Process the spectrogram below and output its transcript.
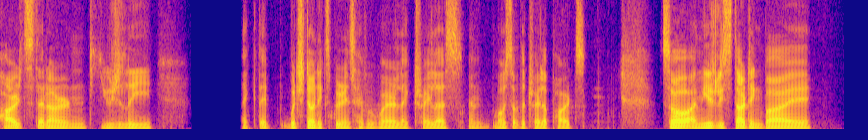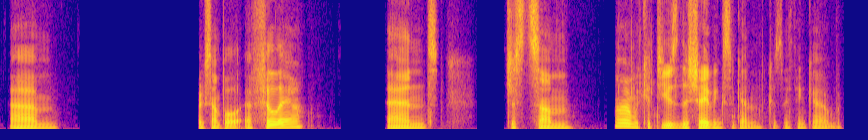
parts that aren't usually like that which don't experience heavy wear like trailers and most of the trailer parts. So I'm usually starting by, um, for example, a fill layer and just some, oh, we could use the shavings again because I think uh, would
